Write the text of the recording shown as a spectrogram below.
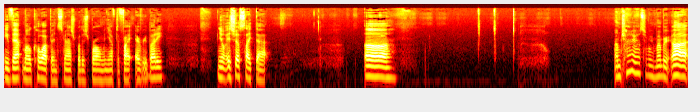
event mode co-op in Smash Brothers Brawl when you have to fight everybody. You know, it's just like that. Uh I'm trying to also remember. Uh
